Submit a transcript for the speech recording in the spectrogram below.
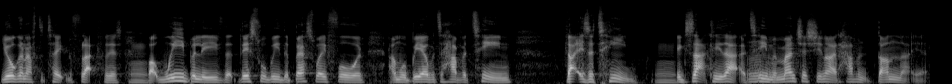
you're going to have to take the flack for this. Mm. But we believe that this will be the best way forward and we'll be able to have a team that is a team. Mm. Exactly that, a team. And Manchester United haven't done that yet.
